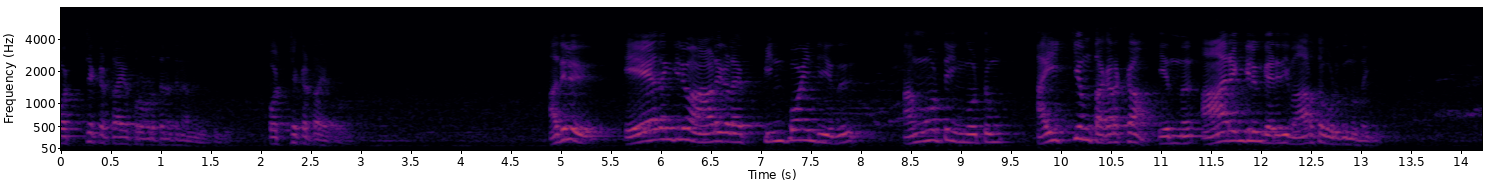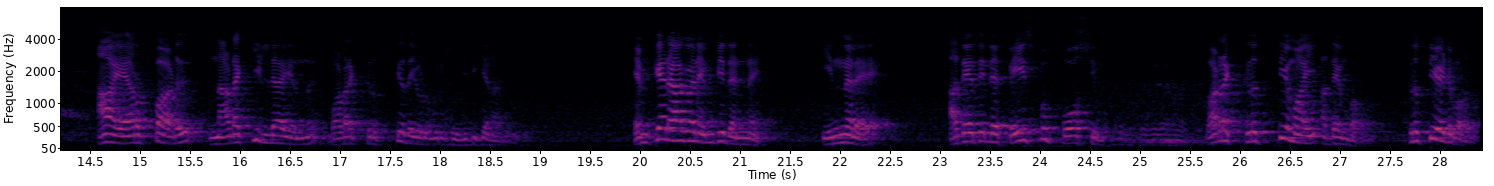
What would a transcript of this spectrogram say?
ഒറ്റക്കെട്ടായ പ്രവർത്തനത്തിനാണ് നിൽക്കുന്നത്. ഒറ്റക്കെട്ടായ പ്രവർത്തനം. അതിൽ ഏതെങ്കിലും ആളുകളെ പിൻ പോയിന്റ് ചെയ്ത് അങ്ങോട്ടും ഇങ്ങോട്ടും ഐക്യം തകർക്കാം എന്ന് ആരെങ്കിലും കരുതി വാർത്ത കൊടുക്കുന്നുണ്ടെങ്കിൽ ആ ഏർപ്പാട് നടക്കില്ല എന്ന് വളരെ കൃത്യതയോടുകൂടി സൂചിപ്പിക്കാൻ ആഗ്രഹിക്കുന്നു. M K Raghavan M P തന്നെ ഇന്നലെ അദ്ദേഹത്തിന്റെ ഫേസ്ബുക്ക് പോസ്റ്റിൽ വളരെ കൃത്യമായി അദ്ദേഹം പറഞ്ഞു. കൃത്യമായിട്ട് പറഞ്ഞു.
